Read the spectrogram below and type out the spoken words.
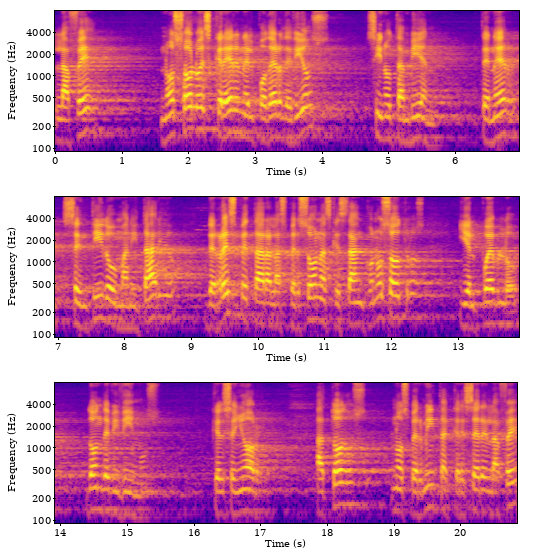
La fe no solo es creer en el poder de Dios, sino también tener sentido humanitario de respetar a las personas que están con nosotros y el pueblo donde vivimos. Que el Señor a todos nos permita crecer en la fe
